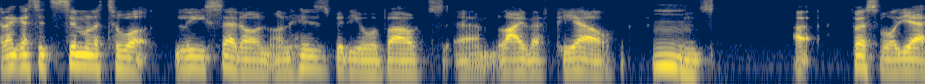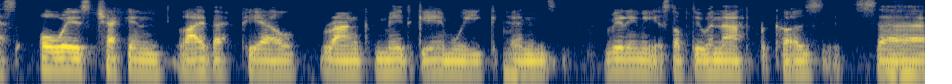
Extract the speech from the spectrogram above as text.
and I guess it's similar to what Lee said on on his video about um, live FPL. Mm. And, uh, first of all, yes, always checking live FPL rank mid game week mm. and really need to stop doing that because it's uh,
